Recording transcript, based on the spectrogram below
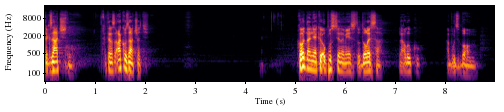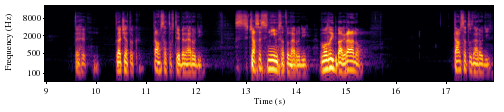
tak začni. A teraz ako začať? Chod na nejaké opustené miesto, do lesa, na luku a buď s Bohom. To je začiatok. Tam sa to v tebe narodí. V čase s ním sa to narodí. V modlitbách ráno. Tam sa to narodí.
